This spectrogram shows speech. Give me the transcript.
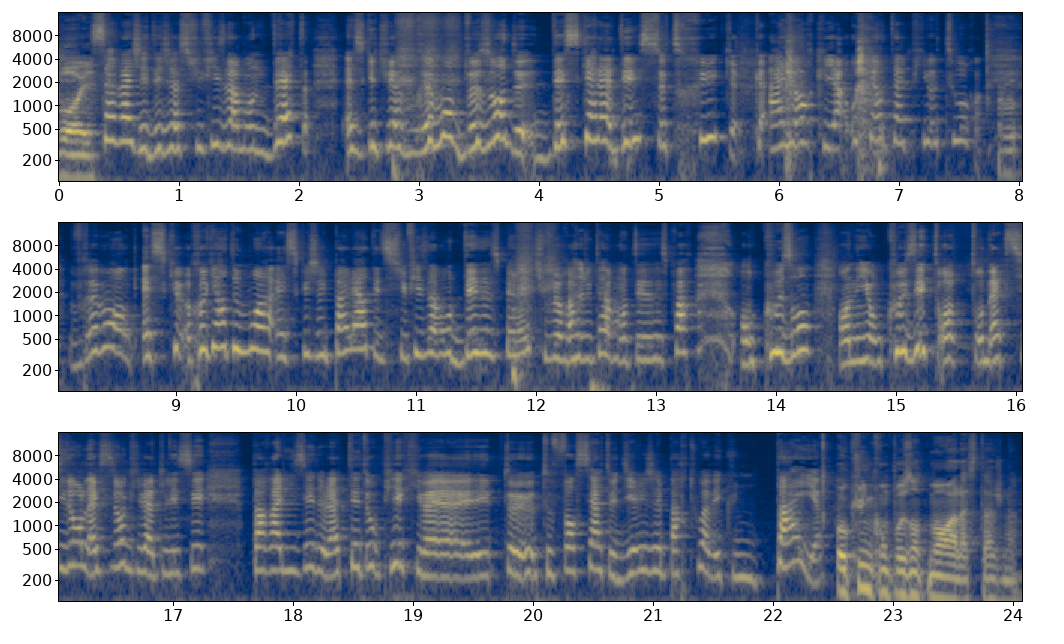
boy. Ça va, j'ai déjà suffisamment de dettes. Est-ce que tu as vraiment besoin de d'escalader ce truc alors qu'il y a aucun tapis autour? Vraiment, est-ce que regarde-moi, est-ce que j'ai pas l'air d'être suffisamment désespérée Tu veux rajouter à mon désespoir en causant, en ayant causé ton, ton accident, l'accident qui va te laisser paralysé de la tête aux pieds, qui va te, te forcer à te diriger partout avec une paille? Aucune composante morale à cet âge-là.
